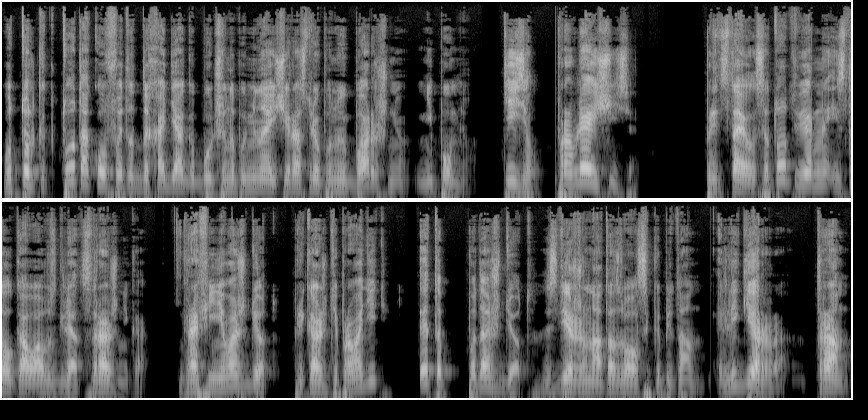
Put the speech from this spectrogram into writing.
Вот только кто таков этот доходяга, больше напоминающий растрепанную барышню, не помнил. Тизел, управляющийся. Представился тот, верно истолковав взгляд стражника. «Графиня вас ждет. Прикажете проводить?» «Это подождет», — сдержанно отозвался капитан. «Лигерра, Тран,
